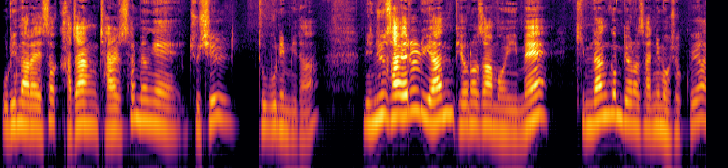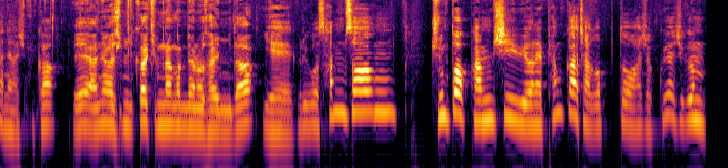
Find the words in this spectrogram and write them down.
우리나라에서 가장 잘 설명해 주실 두 분입니다. 민주사회를 위한 변호사 모임의 김남근 변호사님 오셨고요. 안녕하십니까? 예, 안녕하십니까? 김남근 변호사입니다. 예, 그리고 삼성 준법 감시위원회 평가 작업도 하셨고요. 지금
